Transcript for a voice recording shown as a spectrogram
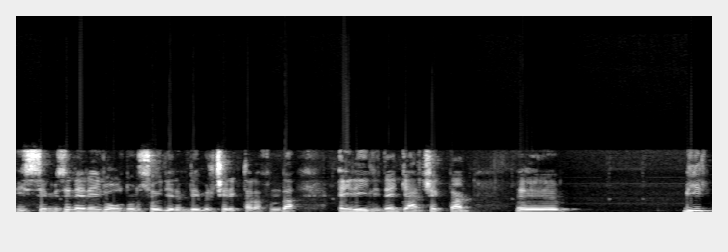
hissemizin Ereğli olduğunu söyleyelim demir çelik tarafında. Ereğli'de gerçekten e, bir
